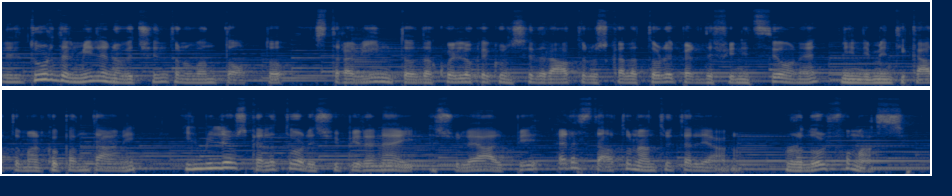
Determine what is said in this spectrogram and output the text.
Nel tour del 1998, stravinto da quello che è considerato lo scalatore per definizione, l'indimenticato Marco Pantani, il miglior scalatore sui Pirenei e sulle Alpi era stato un altro italiano, Rodolfo Massi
